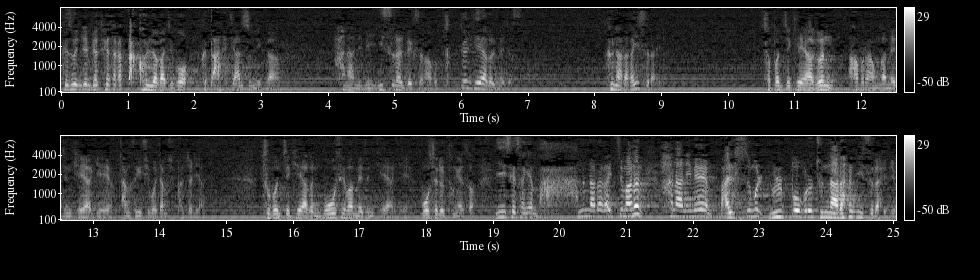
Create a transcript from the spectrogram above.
그래서 이제 몇 회사가 딱 걸려가지고 그 따내지 않습니까? 하나님이 이스라엘 백성하고 특별 계약을 맺었어요. 그 나라가 이스라엘. 첫 번째 계약은 아브라함과 맺은 계약이에요. 장세기 15장 18절이야. 두 번째 계약은 모세와 맺은 계약이에요. 모세를 통해서 이 세상에 많은 나라가 있지만은 하나님의 말씀을 율법으로 준 나라는 이스라엘이요.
